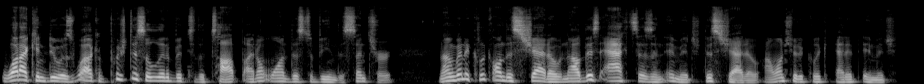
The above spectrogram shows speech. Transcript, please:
what I can do as well, I can push this a little bit to the top. I don't want this to be in the center. Now I'm going to click on this shadow. Now this acts as an image, this shadow. I want you to click edit image.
